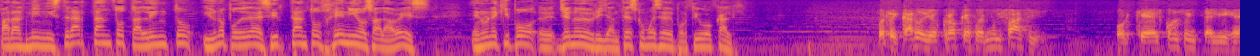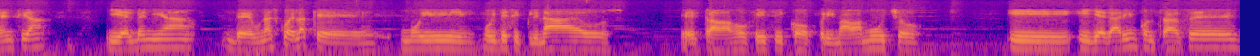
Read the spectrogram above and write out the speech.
para administrar tanto talento y uno podría decir tantos genios a la vez en un equipo eh, lleno de brillantez como ese Deportivo Cali? Pues Ricardo, yo creo que fue muy fácil, porque él con su inteligencia y él venía de una escuela que muy, muy disciplinados, el trabajo físico primaba mucho y, llegar y encontrarse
